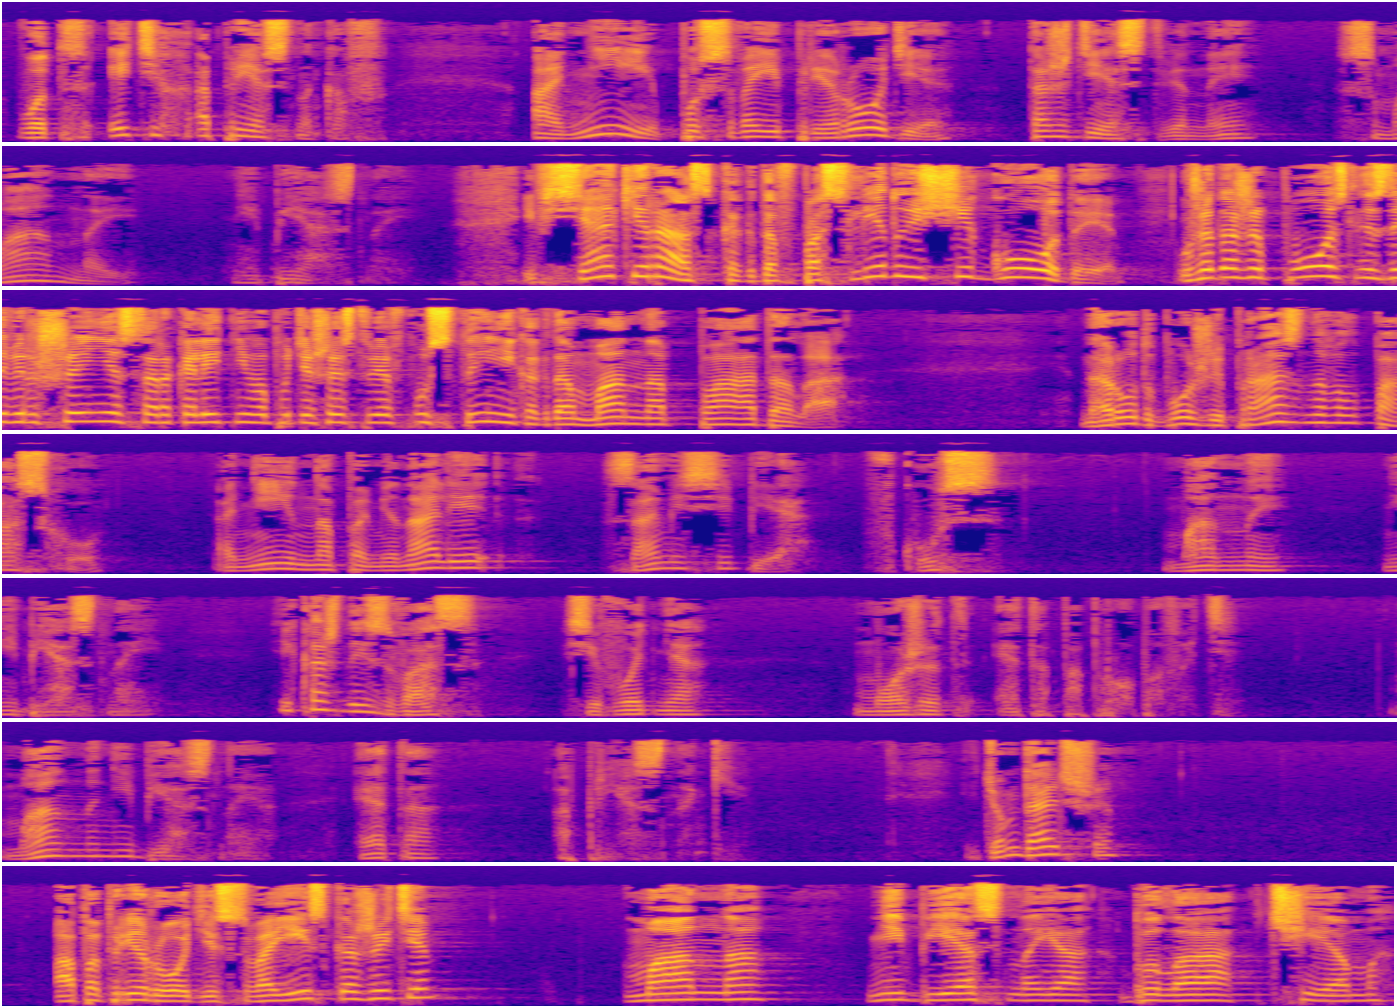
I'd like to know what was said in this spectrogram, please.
вот этих опресноков, они по своей природе тождественны с манной небесной. И всякий раз, когда в последующие годы, уже даже после завершения сорокалетнего путешествия в пустыне, когда манна падала, народ Божий праздновал Пасху, они напоминали сами себе вкус манны небесной. И каждый из вас сегодня может это попробовать. Манна небесная – это опресноки. Идем дальше. А по природе своей, скажите, манна небесная была чем?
